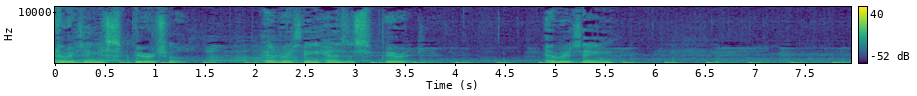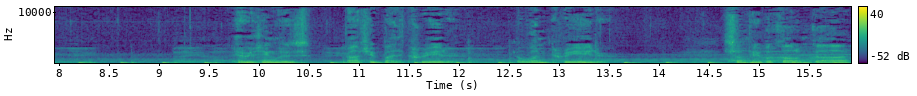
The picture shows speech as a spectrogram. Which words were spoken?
Everything is spiritual. Everything has a spirit. Everything everything was brought to you by the creator, the one creator. Some people call him God,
